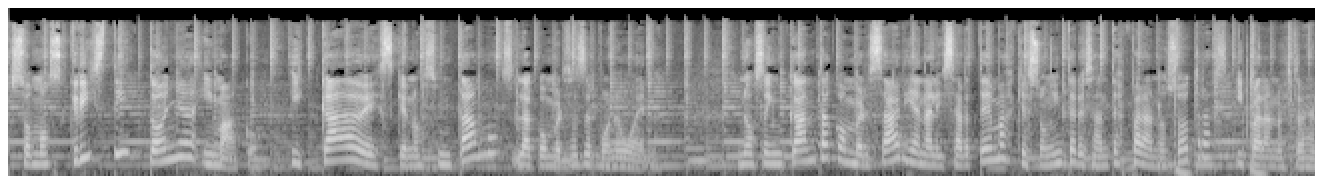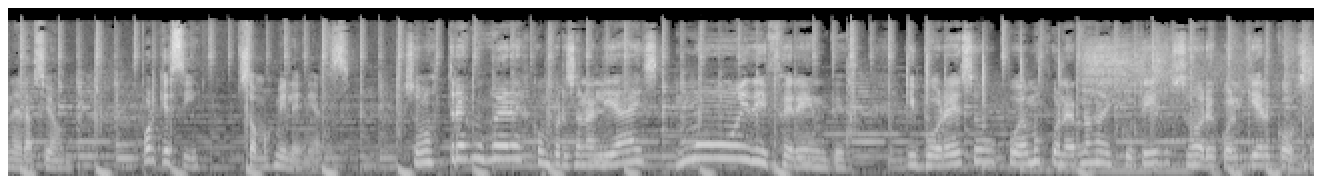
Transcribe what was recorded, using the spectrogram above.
Somos Cristi, Toña y Maco, y cada vez que nos juntamos la conversa se pone buena. Nos encanta conversar y analizar temas que son interesantes para nosotras y para nuestra generación. Porque sí, somos millennials. Somos tres mujeres con personalidades muy diferentes y por eso podemos ponernos a discutir sobre cualquier cosa.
